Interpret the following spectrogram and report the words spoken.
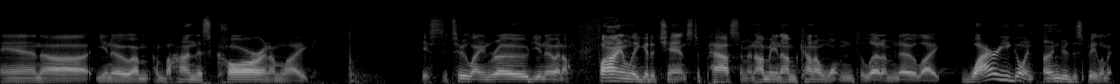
and uh, you know I'm, I'm behind this car, and I'm like, it's a two lane road, you know, and I finally get a chance to pass them. And I mean, I'm kind of wanting to let them know, like, why are you going under the speed limit?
